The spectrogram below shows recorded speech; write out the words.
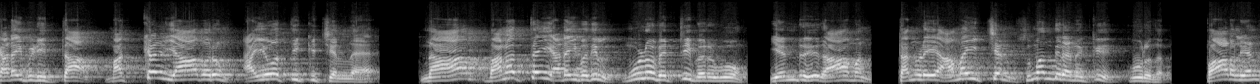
கடைபிடித்தால் மக்கள் யாவரும் அயோத்திக்கு செல்ல நாம் வனத்தை அடைவதில் முழு வெற்றி பெறுவோம் என்று ராமன் தன்னுடைய அமைச்சன் சுமந்திரனுக்கு கூறுதல். பாடல் எண்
